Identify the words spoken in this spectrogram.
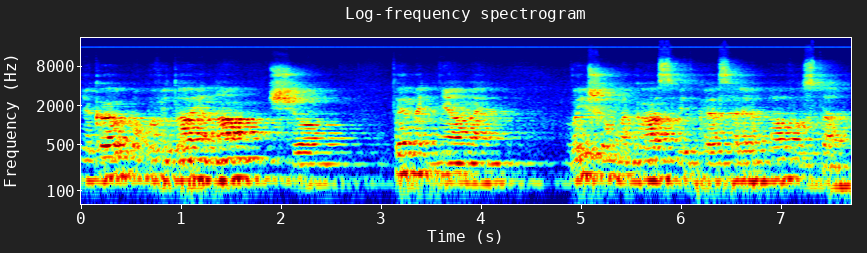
яке оповідає нам, що тими вийшов наказ від кесаря Августа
